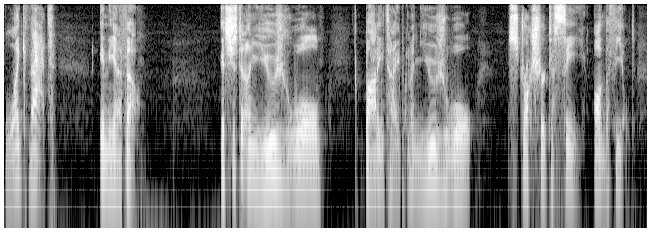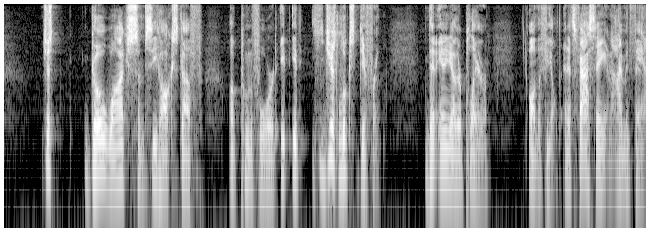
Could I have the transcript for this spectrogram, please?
like that in the NFL. It's just an unusual body type, an unusual structure to see on the field. Just go watch some Seahawk stuff of Poona Ford. It, it he just looks different than any other player on the field, and it's fascinating. And I'm a fan.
